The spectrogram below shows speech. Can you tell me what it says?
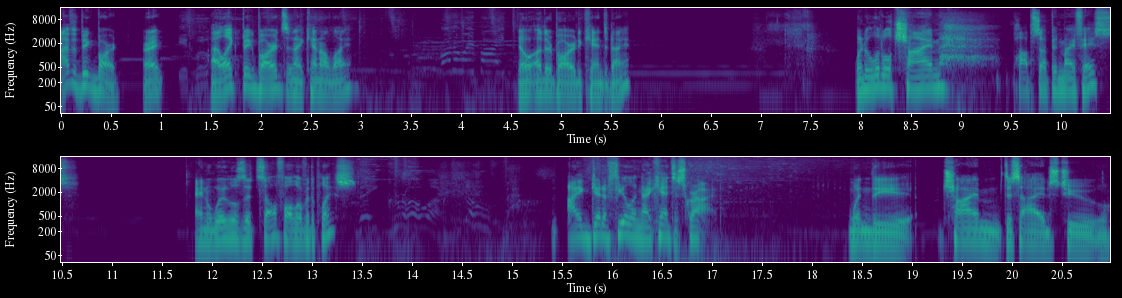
I have a big bard, right? I like big bards, and I cannot lie. No other bard can deny. When a little chime pops up in my face and wiggles itself all over the place, I get a feeling I can't describe. When the chime decides to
